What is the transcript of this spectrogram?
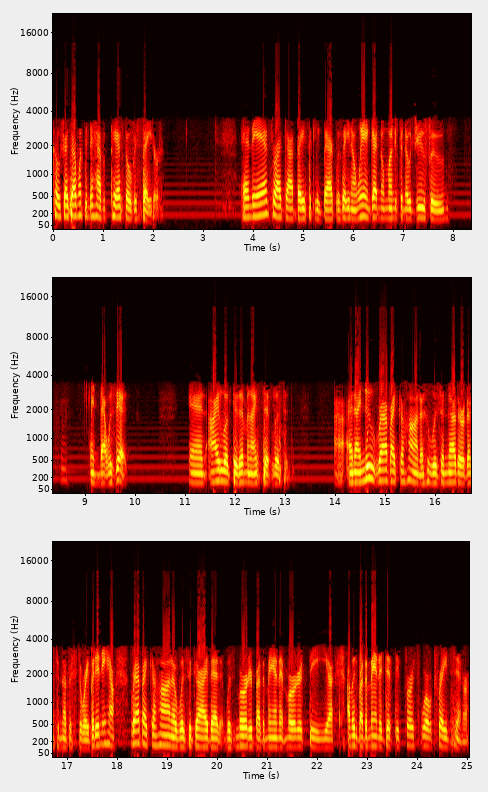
kosher. I said I wanted to have a Passover seder. And the answer I got basically back was that you know we ain't got no money for no Jew food, and that was it. And I looked at him and I said, "Listen." Uh, and I knew Rabbi Kahane, who was another, that's another story. But anyhow, Rabbi Kahane was the guy that was murdered by the man that murdered the, uh, I mean, by the man that did the first World Trade Center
